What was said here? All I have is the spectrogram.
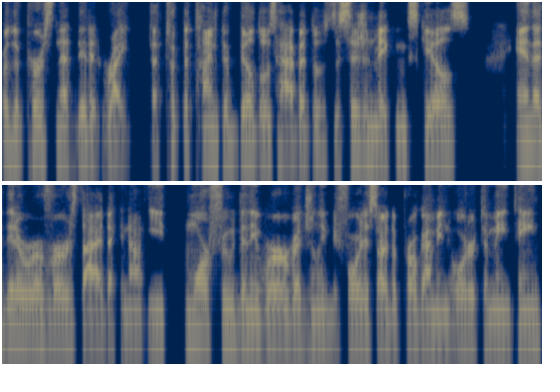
or the person that did it right, that took the time to build those habits, those decision making skills, and that did a reverse diet that can now eat more food than they were originally before they started the program in order to maintain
